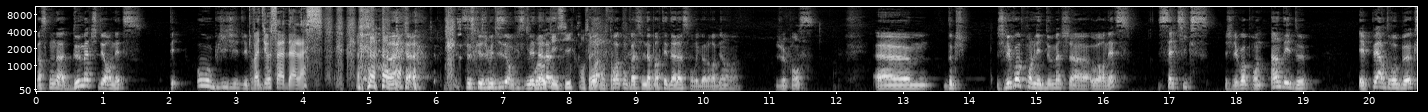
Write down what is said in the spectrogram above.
parce qu'on a deux matchs de Hornets. Obligé de les prendre. Va dire ça à Dallas. C'est ce que je me disais en plus. Mais Dallas, ici, on crois qu'on fasse une aparté Dallas, on rigolera bien, je pense. donc je je les vois prendre les deux matchs à, aux Hornets. Celtics, je les vois prendre un des deux et perdre aux Bucks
